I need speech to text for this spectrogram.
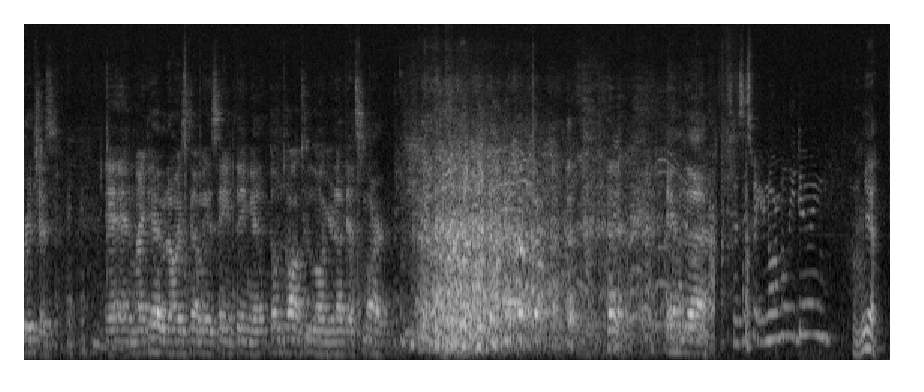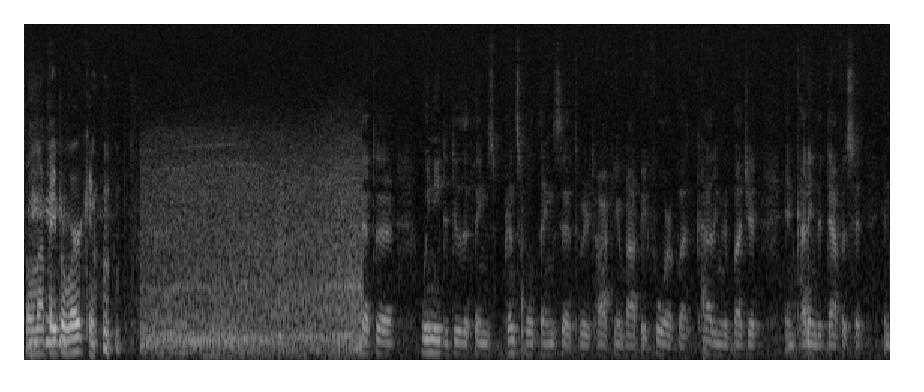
britches. And my dad would always tell me the same thing, uh, don't talk too long, you're not that smart. and, uh, so is this what you're normally doing? Yeah, filling out paperwork. and That uh, we need to do the things, principal things that we were talking about before, but cutting the budget and cutting the deficit. And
